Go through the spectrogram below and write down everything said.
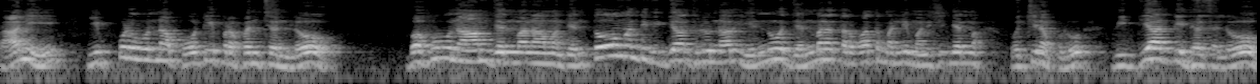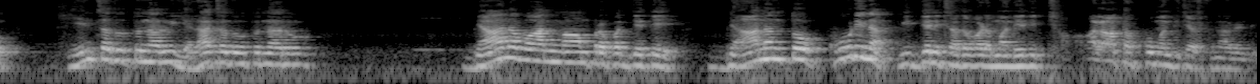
కానీ ఇప్పుడు ఉన్న పోటీ ప్రపంచంలో బహునాం జన్మనాం అంటే ఎంతోమంది విద్యార్థులు ఉన్నారు ఎన్నో జన్మల తర్వాత మళ్ళీ మనిషి జన్మ వచ్చినప్పుడు విద్యార్థి దశలో ఏం చదువుతున్నారు? ఎలా చదువుతున్నారు? జ్ఞానవాన్మాం ప్రపద్యతే. జ్ఞానంతో కూడిన విద్యని చదవడం అనేది చాలా తక్కువ మంది చేస్తున్నారండి.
